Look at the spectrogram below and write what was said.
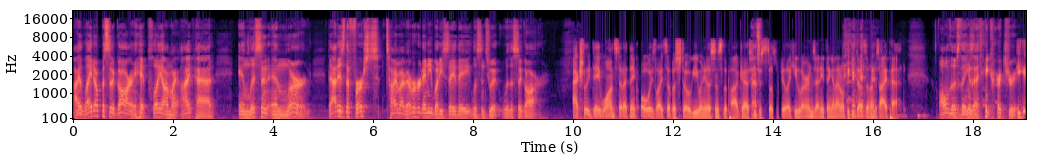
I light up a cigar and hit play on my iPad and listen and learn. That is the first time I've ever heard anybody say they listen to it with a cigar. Actually, Dave Wannstedt, I think, always lights up a stogie when he listens to the podcast. That's, he just doesn't feel like he learns anything, and I don't think he does it on his iPad. All of those things I think are true. He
